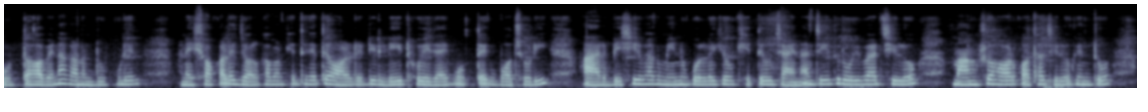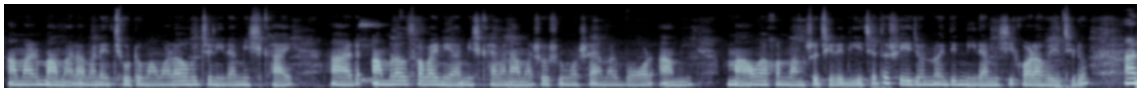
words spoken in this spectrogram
করতে হবে না, কারণ দুপুরের মানে সকালে জলখাবার খেতে খেতে অলরেডি লেট হয়ে যায় প্রত্যেক বছরই। আর বেশিরভাগ মেনু করলে কেউ খেতেও চায় না। যেহেতু রবিবার ছিল, মাংস হওয়ার কথা ছিল, কিন্তু আমার মামারা মানে ছোট মামারাও হচ্ছে নিরামিষ খায়। আর আমরাও সবাই নিরামিষ খাই মানে আমার শ্বশুরমশাই আমার বর আমি। মাও এখন মাংস ছেড়ে দিয়েছে, তো সেই জন্য ওই দিন নিরামিষই করা হয়েছিল। আর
